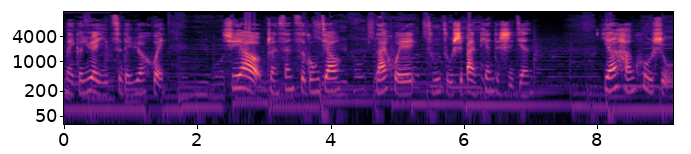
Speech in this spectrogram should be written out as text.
每个月一次的约会，需要转三次公交，来回足足是半天的时间。严寒酷暑，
